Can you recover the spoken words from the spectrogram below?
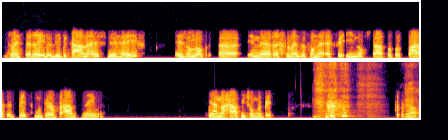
tenminste de reden die de KNS nu heeft, is omdat uh, in de reglementen van de FVI nog staat dat het paard het bit moet durven aan te nemen. Ja, en dat gaat niet zonder bit. ja.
